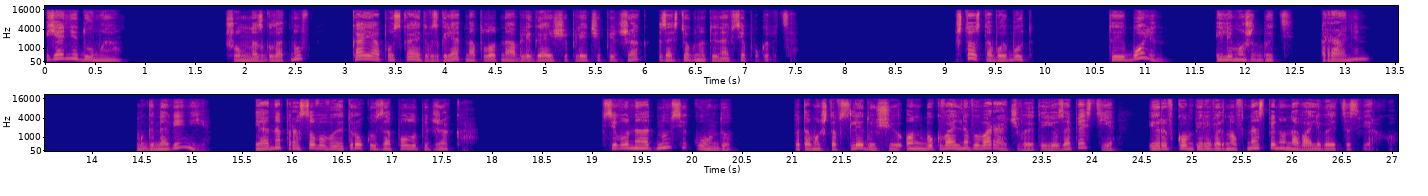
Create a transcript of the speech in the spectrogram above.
«Я не думаю». Шумно сглотнув, Кая опускает взгляд на плотно облегающий плечи пиджак, застегнутый на все пуговицы. «Что с тобой, Бут? Ты болен? Или, может быть, ранен?» Мгновенье, и она просовывает руку за полу пиджака. Всего на одну секунду, потому что в следующую он буквально выворачивает ее запястье и, рывком перевернув на спину, наваливается сверху.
